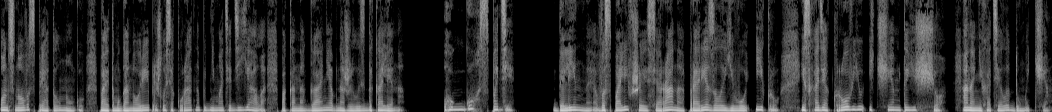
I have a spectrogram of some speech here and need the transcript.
Он снова спрятал ногу, поэтому Ганории пришлось аккуратно поднимать одеяло, пока нога не обнажилась до колена. «О, Господи!» Длинная, воспалившаяся рана прорезала его икру, исходя кровью и чем-то еще. Она не хотела думать, чем.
